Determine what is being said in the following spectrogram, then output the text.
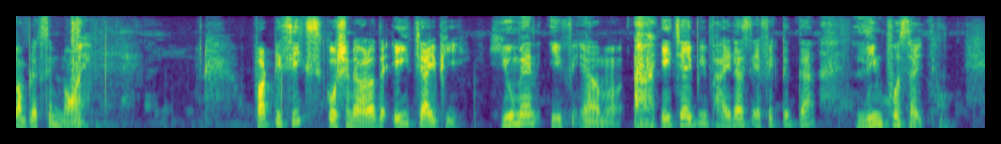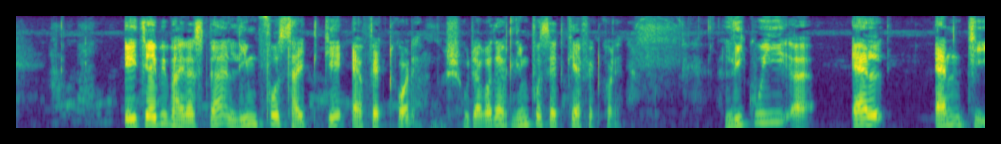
কমপ্লেক্সের নয়। ফর্টি সিক্স কোশ্চেনটা হলো the H IV human if H IV virus affected the lymphocyte HIV ভাইরাসটা লিম্ফোসাইটকে এফেক্ট করে। সোজা কথা লিম্ফোসাইটকে এফেক্ট করে। Liquid L N G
